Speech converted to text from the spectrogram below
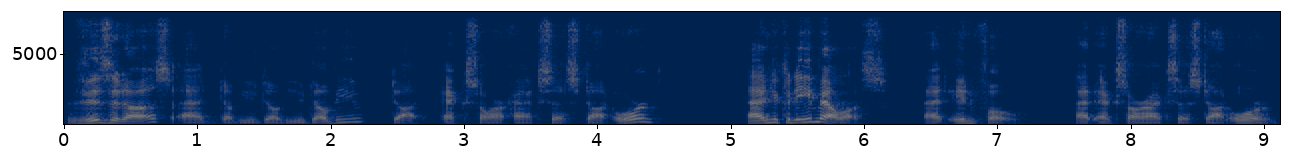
Visit us at www.xraccess.org. And you can email us at info at xraccess.org.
